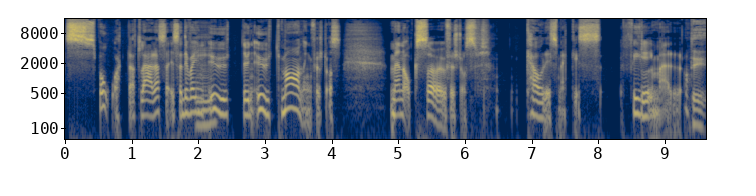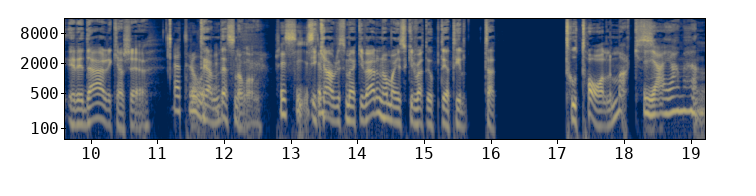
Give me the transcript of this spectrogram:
svårt att lära sig. Så det var ju en, ut, en utmaning förstås. Men också förstås Kaurismäkis filmer. Det, är det där det kanske jag tror det. tändes någon gång? Precis. I Det- Kaurismäki-världen har man ju skruvat upp det till totalmax. Jajamän.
